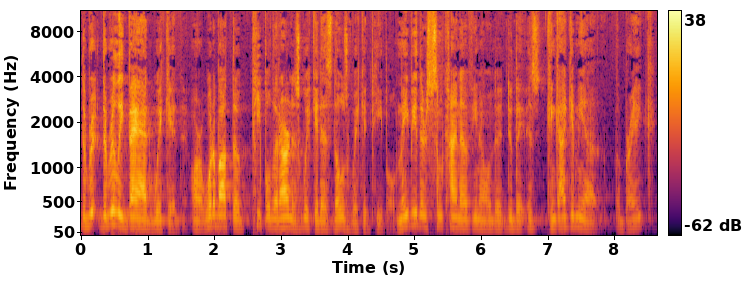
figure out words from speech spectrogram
the, the really bad wicked? Or what about the people that aren't as wicked as those wicked people? Maybe there's some kind of, you know, do they, is, can God give me a, a break?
